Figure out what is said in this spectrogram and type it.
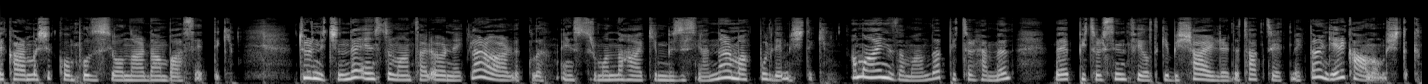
ve karmaşık kompozisyonlardan bahsettik. Türün içinde enstrümantal örnekler ağırlıklı. Enstrümanına hakim müzisyenler makbul demiştik. Ama aynı zamanda Peter Hammill ve Peter Sinfield gibi şairleri de takdir etmekten geri kalmamıştık.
